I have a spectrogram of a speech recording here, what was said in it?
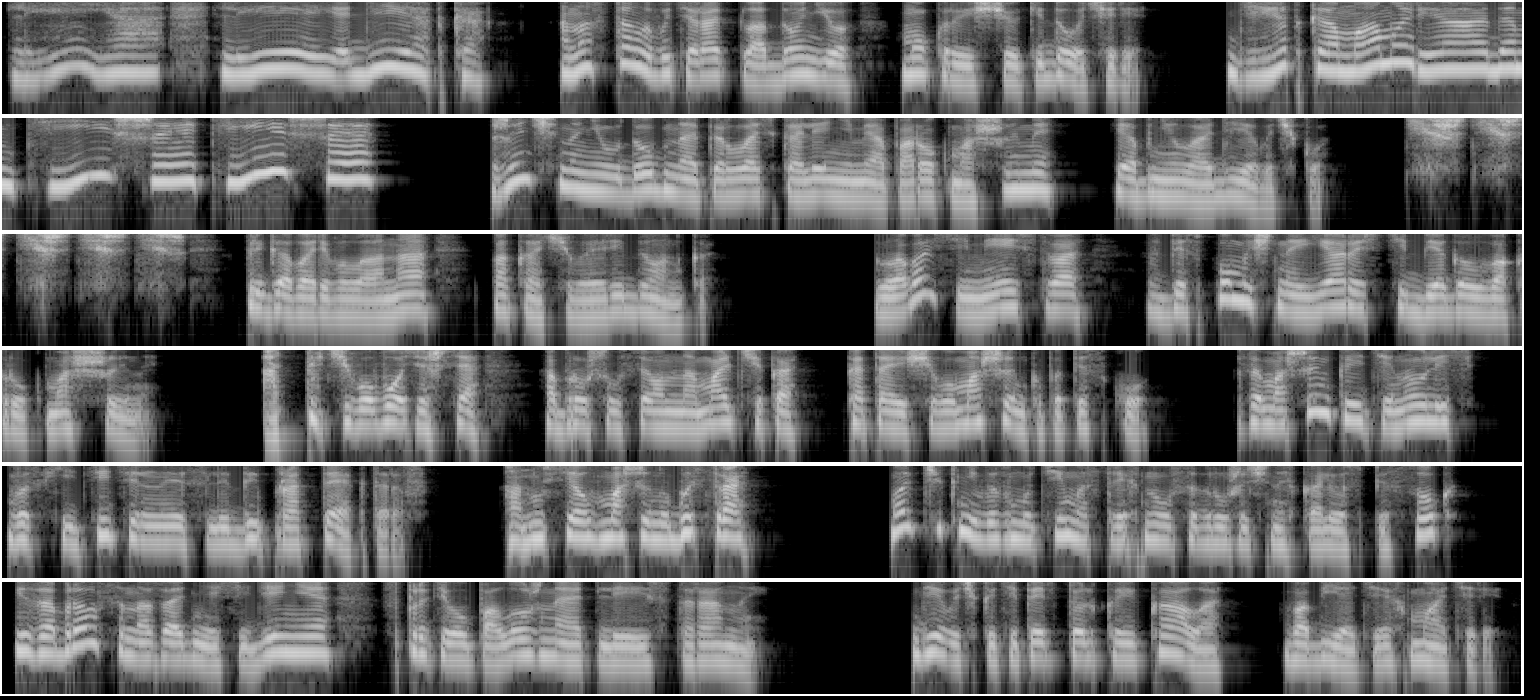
«Лея, Лея, детка!» Она стала вытирать ладонью мокрые щеки дочери. «Детка, мама рядом, тише, тише!» Женщина неудобно оперлась коленями о порог машины и обняла девочку. «Тише, тише, тише, тише, тише!» — приговаривала она, покачивая ребенка. Глава семейства в беспомощной ярости бегал вокруг машины. «А ты чего возишься?» — обрушился он на мальчика, катающего машинку по песку. За машинкой тянулись восхитительные следы протекторов. А ну, сел в машину, быстро!» Мальчик невозмутимо стряхнул с игрушечных колес песок и забрался на заднее сиденье с противоположной от Леи стороны. Девочка теперь только икала в объятиях матери.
